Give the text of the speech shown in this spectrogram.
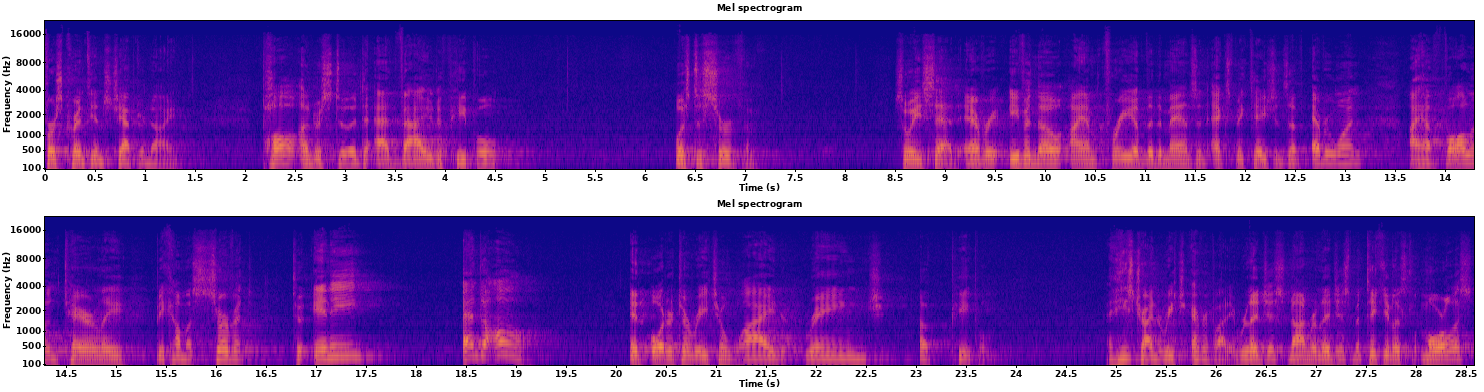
1 Corinthians chapter 9. Paul understood to add value to people was to serve them. So he said, Every, even though I am free of the demands and expectations of everyone, I have voluntarily become a servant to any and to all in order to reach a wide range of people. And he's trying to reach everybody religious, non religious, meticulous moralist,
